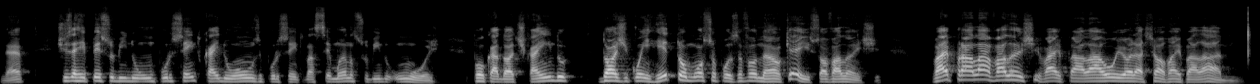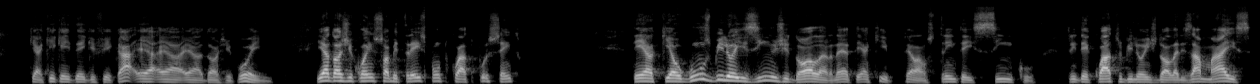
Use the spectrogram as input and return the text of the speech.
né? XRP subindo 1%, caindo 11% na semana, subindo 1 hoje. Polkadot caindo, Dogecoin retomou a sua posição, falou: "Não, que é isso, Avalanche? Vai para lá, Avalanche, vai para lá, ui, olha só, vai para lá. Que aqui quem tem que ficar é, é, é a Dogecoin. E a Dogecoin sobe 3,4%, tem aqui alguns bilhõezinhos de dólar, né? Tem aqui, sei lá, uns 35, 34 bilhões de dólares a mais.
